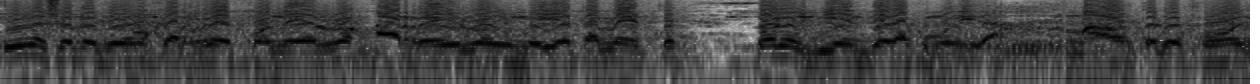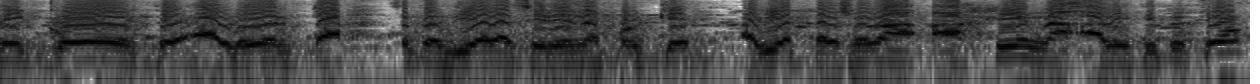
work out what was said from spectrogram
y nosotros teníamos que reponerlos, arreglos inmediatamente por el bien de la comunidad. Llamados telefónicos, este, alerta, se prendía la sirena porque había personas ajenas a la institución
